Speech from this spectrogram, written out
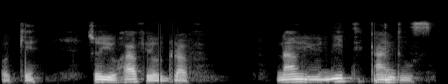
Okay. So you have your graph. Now you need candles.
